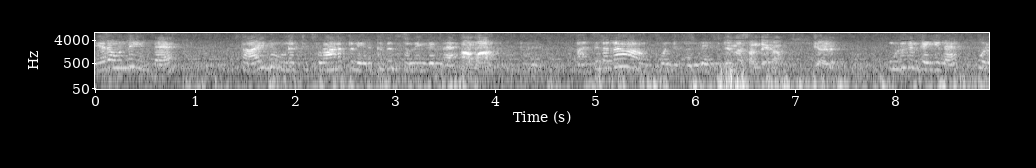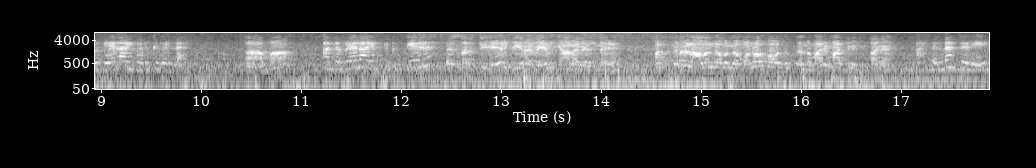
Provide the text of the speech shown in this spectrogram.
வேற ஒண்ணும் இல்ல. தாய்மை உணர்ச்சி புராணத்துல இருக்குதுன்னு சொன்னீங்கல்ல. ஆமா. அதுலதான் கொஞ்சம் சந்தேகம். என்ன சந்தேகம்? கேளு. முருகன் கையில ஒரு வேலாயுதம் இருக்குதுல்ல. ஆமா. அந்த வேலாயுதத்துக்கு பேரு? சக்தி வேல் வீரவேல் ஞானவேல்னு பக்தர்கள் அவங்க அவங்க மனோபாவத்துக்கு அந்த மாதிரி மாத்தி வச்சுட்டாங்க அதெல்லாம் சரி.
